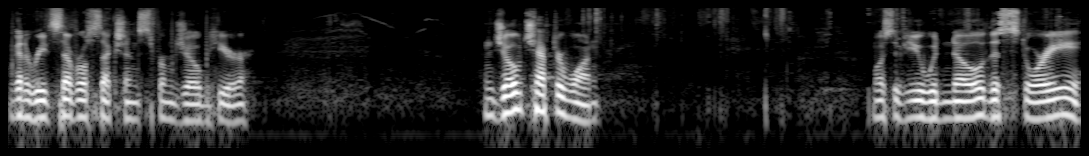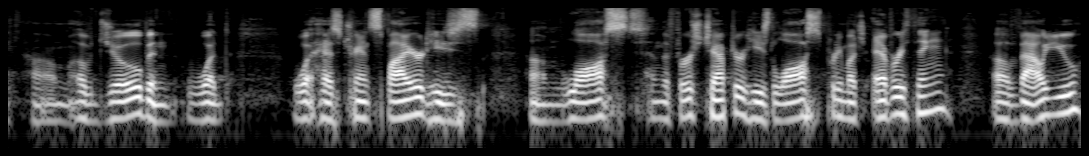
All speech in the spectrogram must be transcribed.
I'm going to read several sections from Job here. In Job chapter 1, most of you would know this story um, of Job and what what has transpired. He's um, lost in the first chapter. He's lost pretty much everything of value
